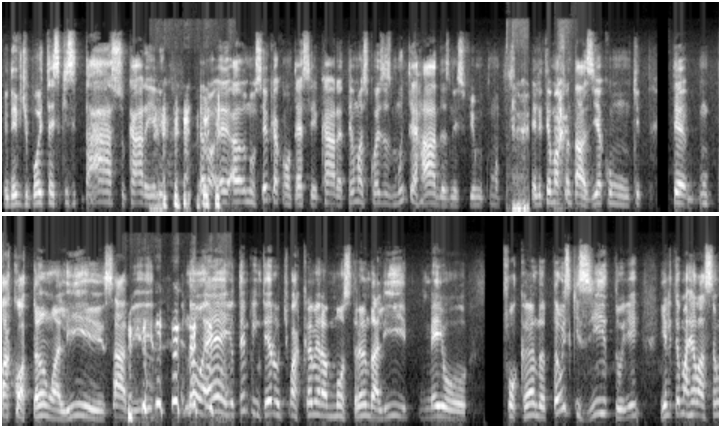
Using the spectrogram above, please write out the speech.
E o David Bowie tá esquisitaço, cara. Ele, eu, não, eu, não, sei o que acontece, cara. Tem umas coisas muito erradas nesse filme. Ele tem uma fantasia com que ter um pacotão ali, sabe? não é, e o tempo inteiro, tipo, a câmera mostrando ali, meio focando, tão esquisito. E, e ele tem uma relação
